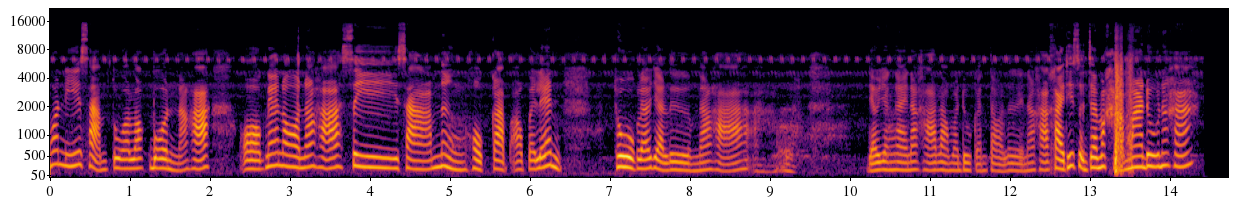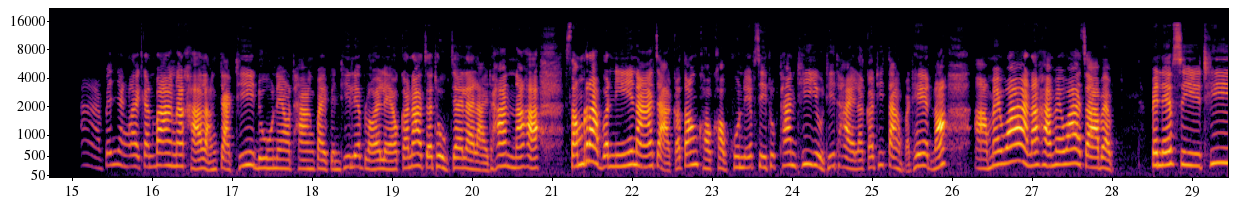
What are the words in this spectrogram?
งวันนี้ 3 ตัวล็อกบนนะคะ ออกแน่นอนนะคะ 4 3 1 6กลับเอาไปเล่นถูกแล้วอย่าลืมนะคะเดี๋ยวยังไงนะคะ เรามาดูกันต่อเลยนะคะ ใครที่สนใจมาขามมาดูนะคะ เป็นอย่างไรกันบ้างนะคะ หลังจากที่ดูแนวทางไปเป็นที่เรียบร้อยแล้วก็น่าจะถูกใจหลาย ๆ ท่านนะคะสำหรับวันนี้นะจ๋าก็ต้องขอขอบคุณ FC ทุกท่านที่อยู่ที่ไทยแล้วก็ที่ต่างประเทศเนาะอ่าไม่ว่านะคะไม่ว่าจะแบบเป็น FC ที่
